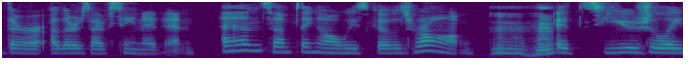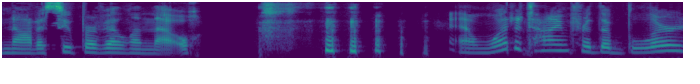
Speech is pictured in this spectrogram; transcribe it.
there are others I've seen it in. And something always goes wrong. Mm-hmm. It's usually not a supervillain, though. And what a time for the blur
